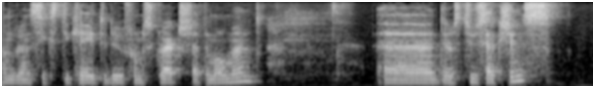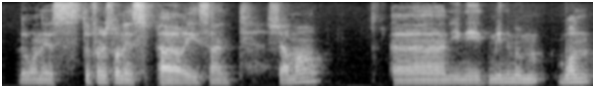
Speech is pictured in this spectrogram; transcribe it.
160k to do from scratch at the moment. Uh, there's two sections. The one is the first one is Paris Saint Germain, and you need minimum one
